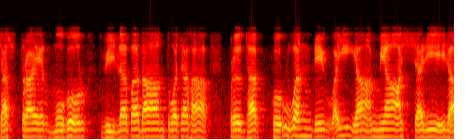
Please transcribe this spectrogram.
शस्त्रैर्मुहुर्विलपदां त्वचः पृथक् कुर्वन्ति वैयाम्याः शरीरा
